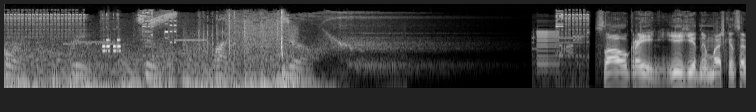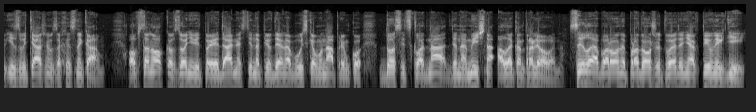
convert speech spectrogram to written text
four, three, two, one, zero. Слава Україні! Її гідним мешканцям і звитяжним захисникам. Обстановка в зоні відповідальності на південно-бузькому напрямку досить складна, динамічна, але контрольована. Сили оборони продовжують ведення активних дій,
